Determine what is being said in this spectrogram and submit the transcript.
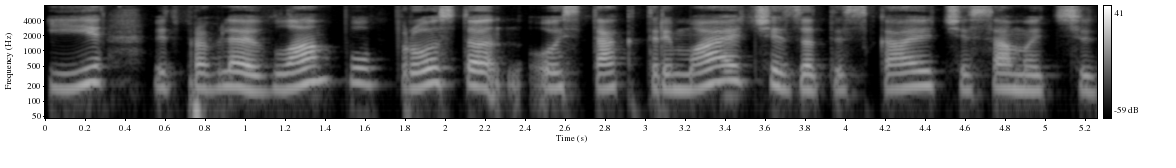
і відправляю в лампу, просто ось так тримаючи, затискаючи саме цю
